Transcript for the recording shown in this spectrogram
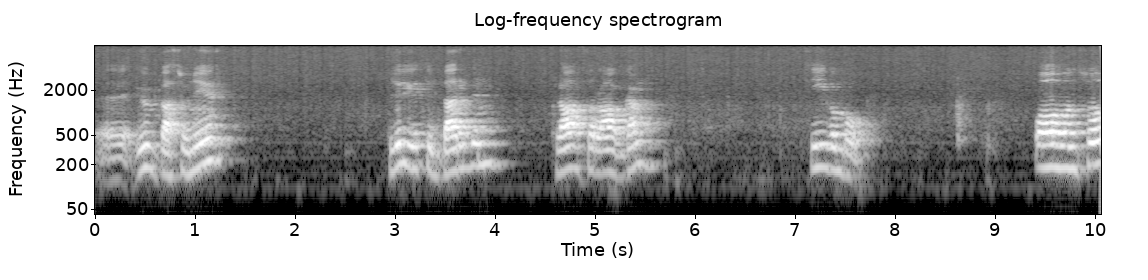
uh, flyet til Bergen klar for avgang, stig om bord. Og hun så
